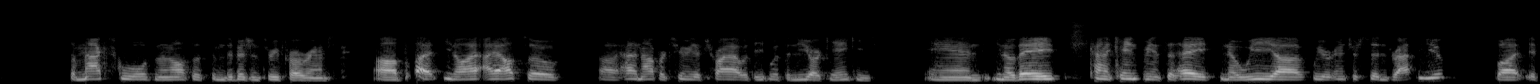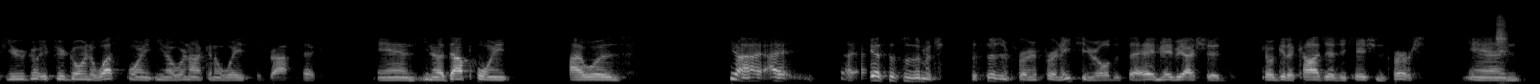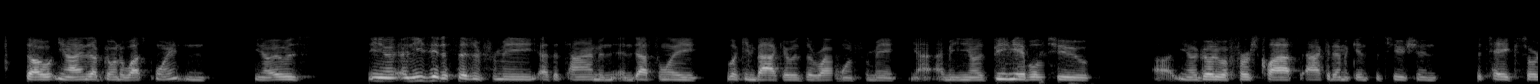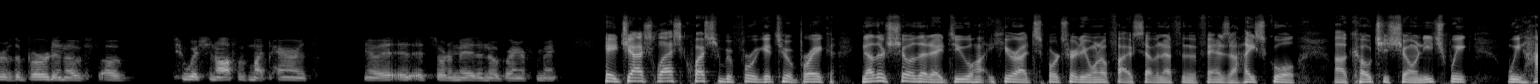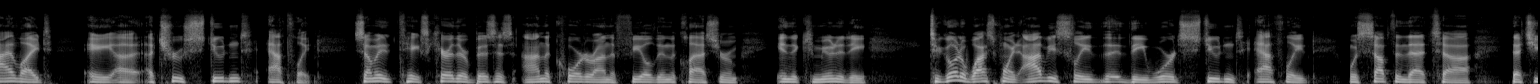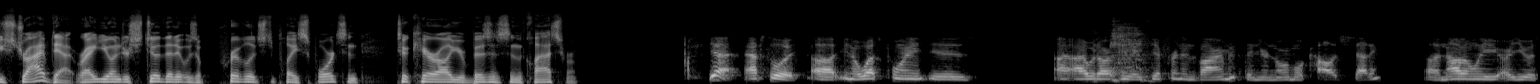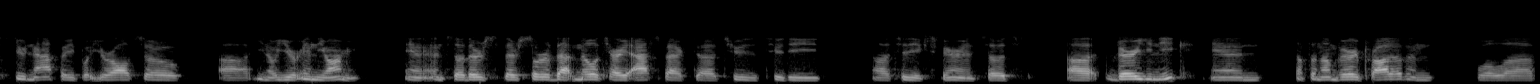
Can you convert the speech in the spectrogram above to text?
some MAC schools and then also some Division three programs. Uh, but you know, I, I also uh, had an opportunity to try out with the with the New York Yankees, and you know, they kind of came to me and said, "Hey, you know, we uh, we were interested in drafting you, but if you're go- if you're going to West Point, you know, we're not going to waste the draft pick." And you know, at that point, I was, you know, I, I, I guess this was a mature decision for for an 18 year old to say, hey, maybe I should go get a college education first. And so, you know, I ended up going to West Point, and you know, it was, you know, an easy decision for me at the time, and, and definitely looking back, it was the right one for me. Yeah, I mean, you know, being able to, uh, you know, go to a first class academic institution to take sort of the burden of of tuition off of my parents, you know, it, it sort of made a no brainer for me. Hey, Josh, last question before we get to a break. Another show that I do here on Sports Radio 1057 FM The Fan is a high school uh, coaches show. And each week we highlight a, uh, a true student athlete, somebody that takes care of their business on the court or on the field, in the classroom, in the community. To go to West Point, obviously the, the word student athlete was something that uh, that you strived at, right? You understood that it was a privilege to play sports and took care of all your business in the classroom. Yeah, absolutely. Uh, you know, West Point is, I, I would argue, a different environment than your normal college setting. Uh, not only are you a student athlete, but you're also, uh, you know, you're in the army, and, and so there's there's sort of that military aspect uh, to to the uh, to the experience. So it's uh, very unique and something I'm very proud of, and will,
